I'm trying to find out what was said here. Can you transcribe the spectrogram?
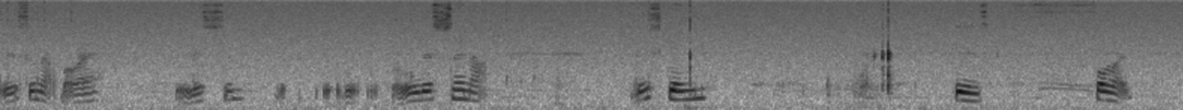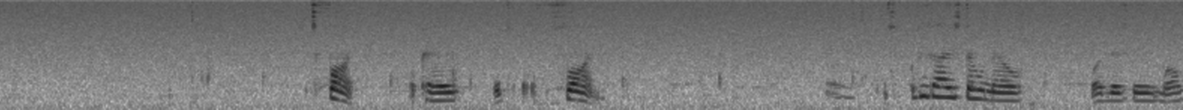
Listen up, boy. Listen. Listen up. This game is fun. It's fun. Okay? It's fun. If you guys don't know what this game, well,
